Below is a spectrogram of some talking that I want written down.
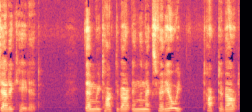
dedicate it. Then we talked about in the next video, we talked about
